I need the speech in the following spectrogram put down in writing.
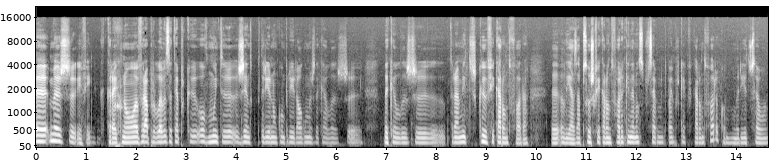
Uh, mas, enfim, creio que não haverá problemas, até porque houve muita gente que poderia não cumprir algumas daquelas, uh, daqueles uh, trâmites que ficaram de fora. aliás, há pessoas que ficaram de fora que ainda não se percebe muito bem porque é que ficaram de fora, como Maria do Céu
